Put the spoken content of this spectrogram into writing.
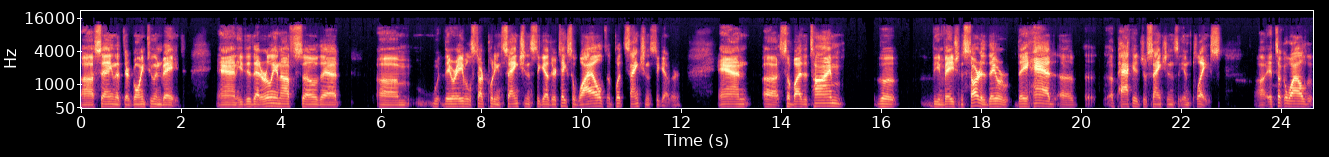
uh, saying that they're going to invade. And he did that early enough so that um, w- they were able to start putting sanctions together. It takes a while to put sanctions together. And uh, so by the time the the invasion started, they were they had a, a package of sanctions in place. Uh, it took a while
